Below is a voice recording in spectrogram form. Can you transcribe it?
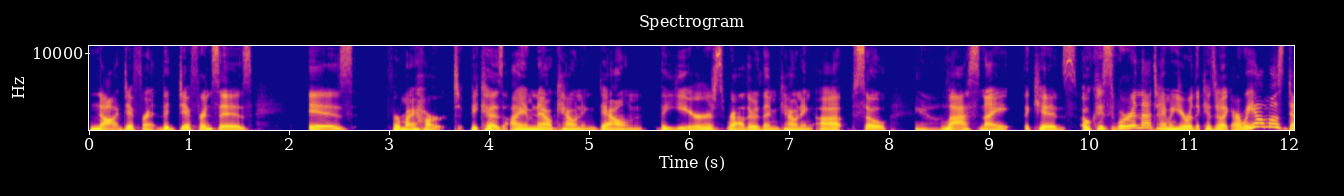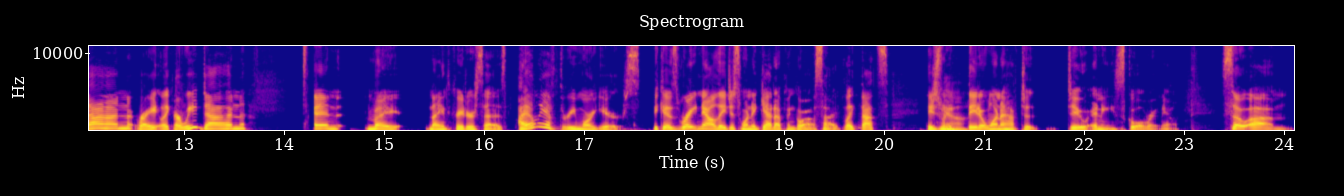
not different. The difference is is for my heart because I am now counting down the years rather than counting up. So Yeah. last night the kids oh because we're in that time of year where the kids are like are we almost done? Right? Like are we done? And my ninth grader says i only have three more years because right now they just want to get up and go outside. Like that's they just want Yeah. they don't want to have to do any school right now. So um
